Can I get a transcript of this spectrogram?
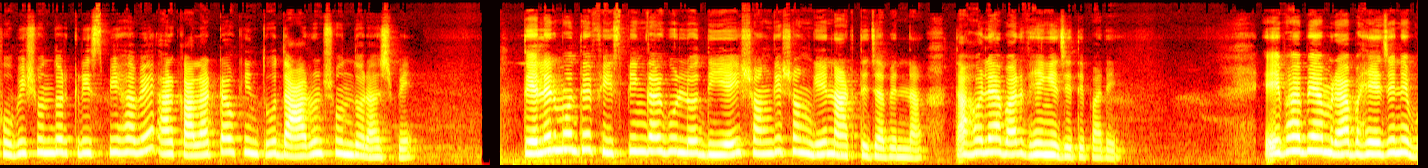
খুবই সুন্দর ক্রিস্পি হবে আর কালারটাও কিন্তু দারুণ সুন্দর আসবে। তেলের মধ্যে ফিশ ফিঙ্গারগুলো দিয়েই সঙ্গে সঙ্গে নাড়তে যাবেন না, তাহলে আবার ভেঙে যেতে পারে। এইভাবে আমরা ভেজে নেব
